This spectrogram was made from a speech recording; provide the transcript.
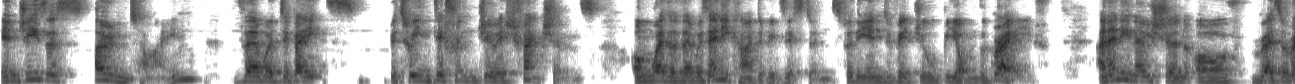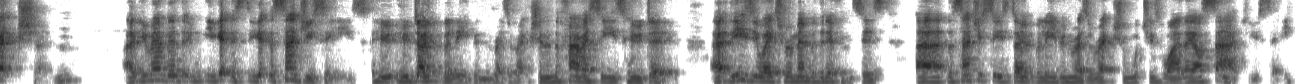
In Jesus' own time, there were debates between different Jewish factions on whether there was any kind of existence for the individual beyond the grave and any notion of resurrection. Uh, you remember that you get this, you get the Sadducees who, who don't believe in the resurrection, and the Pharisees who do. Uh, the easy way to remember the difference is uh, the Sadducees don't believe in resurrection, which is why they are sad. You see.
